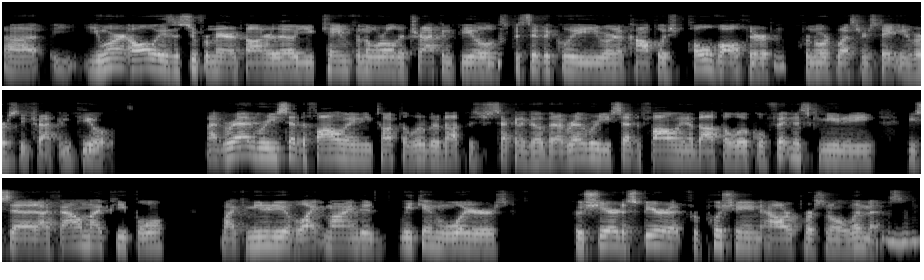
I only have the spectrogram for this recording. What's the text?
Uh, you weren't always a super marathoner though. You came from the world of track and field. Specifically, you were an accomplished pole vaulter Mhm. for Northwestern State University track and field. I've read where you said the following. You talked a little bit about this a second ago, but I've read where you said the following about the local fitness community. You said, I found my people, my community of like minded weekend warriors who shared a spirit for pushing our personal limits. Mhm.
